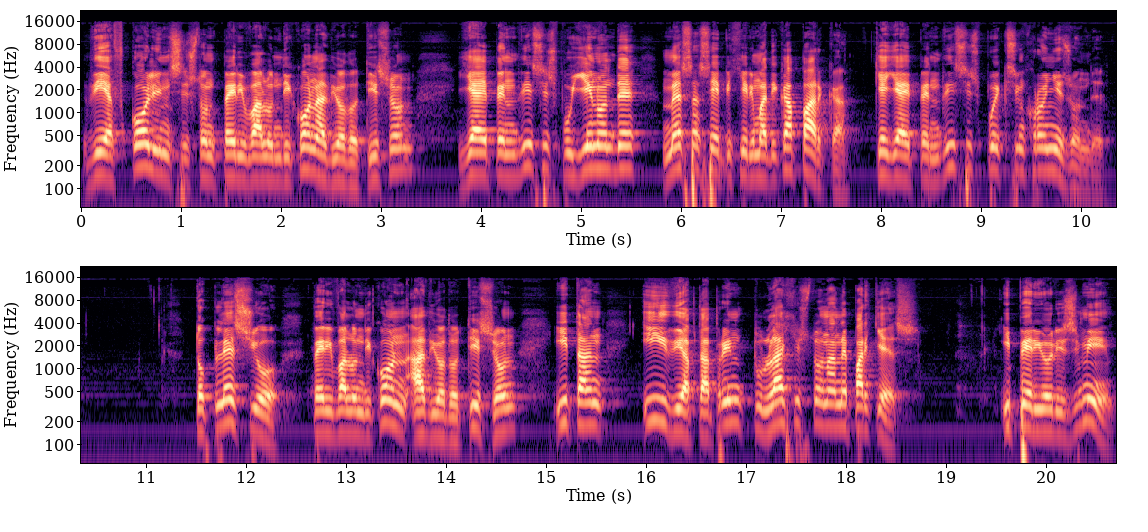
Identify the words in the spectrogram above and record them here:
διευκόλυνσης των περιβαλλοντικών αδειοδοτήσεων για επενδύσεις που γίνονται μέσα σε επιχειρηματικά πάρκα και για επενδύσεις που εξυγχρονίζονται. Το πλαίσιο περιβαλλοντικών αδειοδοτήσεων ήταν ήδη από τα πριν τουλάχιστον ανεπαρκές. Οι περιορισμοί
